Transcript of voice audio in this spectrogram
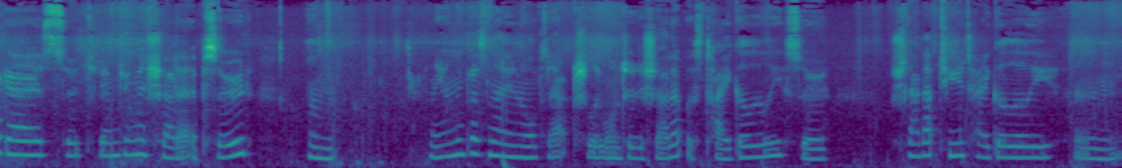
Hi guys, so today I'm doing a shout out episode. Um, the only person I know of that actually wanted a shout out was Tiger Lily, so shout out to you, Tiger Lily, and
